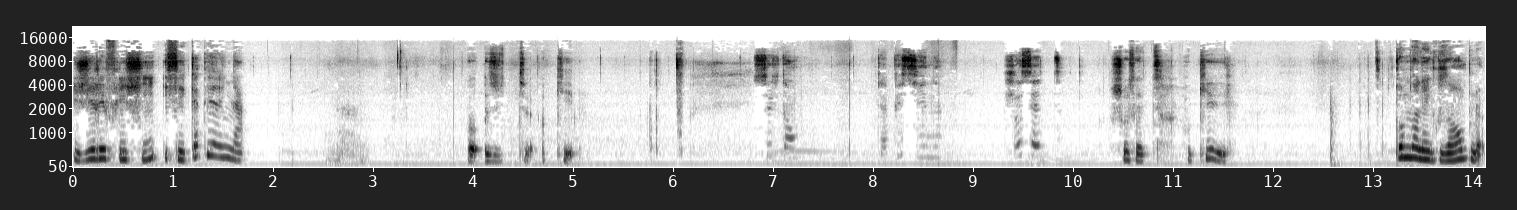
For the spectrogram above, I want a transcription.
j'ai réfléchi et c'est Katerina. Oh zut, ok. Sultan, Capucine, Chaussette. Chaussette, ok. Comme dans l'exemple,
